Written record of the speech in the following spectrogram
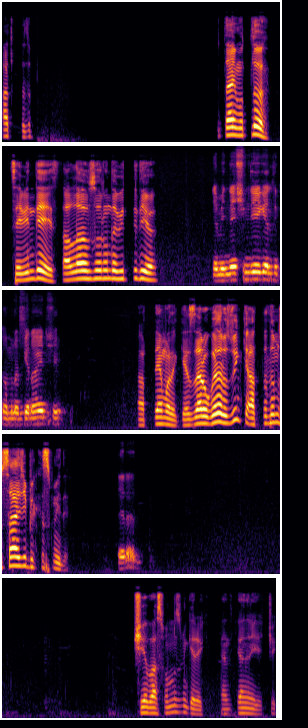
Atladım. Kutay Mutlu. Sevindi. Allah'ım sonunda bitti diyor. Deminden şimdiye geldik amına gene aynı şey. Atlayamadık. Yazılar o kadar uzun ki atladığımız sadece bir kısmıydı. Herhalde. Bir şeye basmamız mı gerek? Kendi kendine geçecek.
